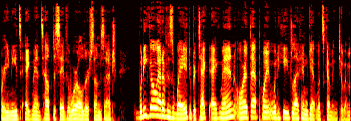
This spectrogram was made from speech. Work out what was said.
where he needs Eggman's help to save the world or some such, would he go out of his way to protect Eggman, or at that point would he let him get what's coming to him?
